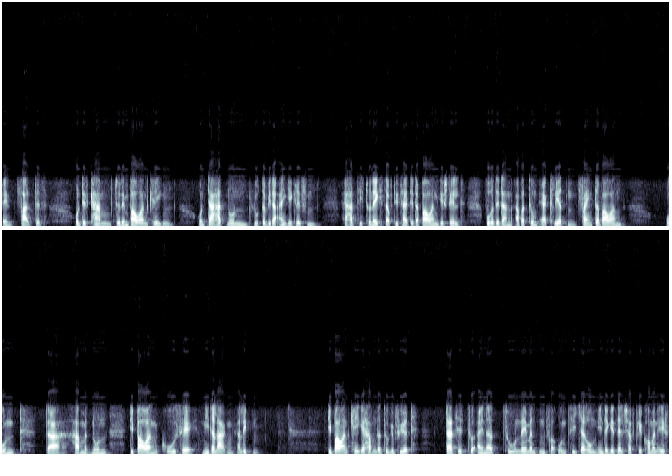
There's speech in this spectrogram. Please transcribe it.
entfaltet und es kam zu den Bauernkriegen und da hat nun Luther wieder eingegriffen. Er hat sich zunächst auf die Seite der Bauern gestellt, wurde dann aber zum erklärten Feind der Bauern und da haben nun die Bauern große Niederlagen erlitten. Die Bauernkriege haben dazu geführt, dass es zu einer zunehmenden Verunsicherung in der Gesellschaft gekommen ist,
